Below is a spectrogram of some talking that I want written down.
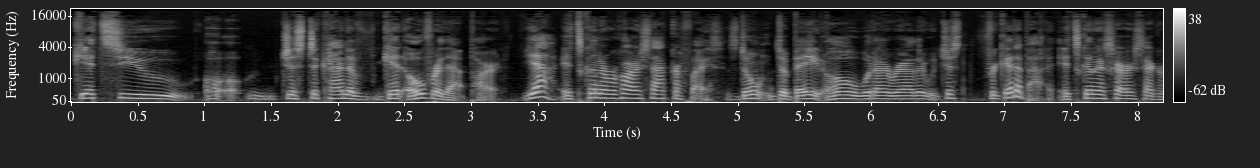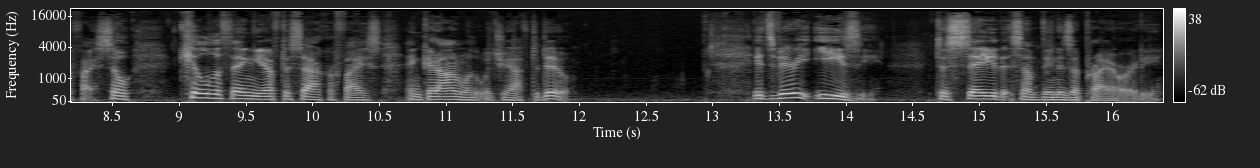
gets you oh, just to kind of get over that part. Yeah, it's going to require sacrifice. Don't debate, oh, would I rather? Just forget about it. It's going to require sacrifice. So, kill the thing you have to sacrifice and get on with what you have to do. It's very easy to say that something is a priority.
